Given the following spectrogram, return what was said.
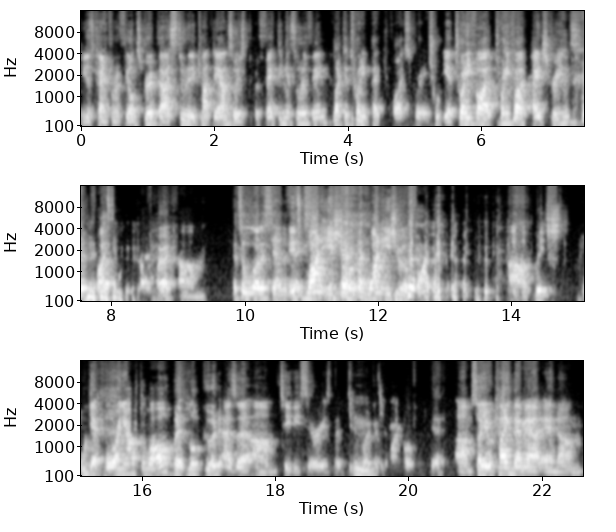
It just came from a film script that I still need to cut down, so it's perfecting it sort of thing. Like a 20 page fight screen. Tw- yeah, 25, 25 page screens. I work. Um, It's a lot of sound effects. it's one issue, of, one issue of fight, uh, which will get boring after a while, but it looked good as a um, TV series, but didn't work as a comic book. Yeah. Um, so yeah, we're cutting them out, and um,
